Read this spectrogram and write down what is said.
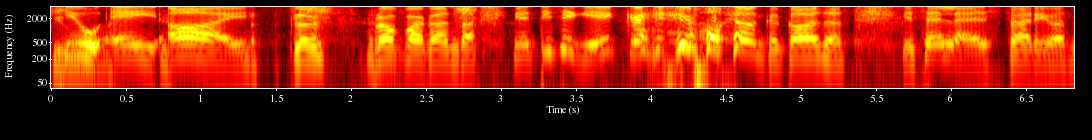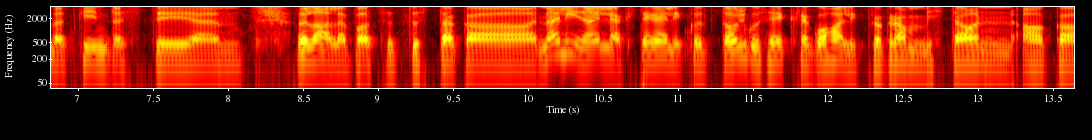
QAI pluss propaganda, nii et isegi EKRE on ka kaasas. Ja selle eest väärivad nad kindlasti ähm, õlalepatsutust, aga nali nali naljaks tegelikult, olgu see EKRE kohalik programm, mis ta on, aga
